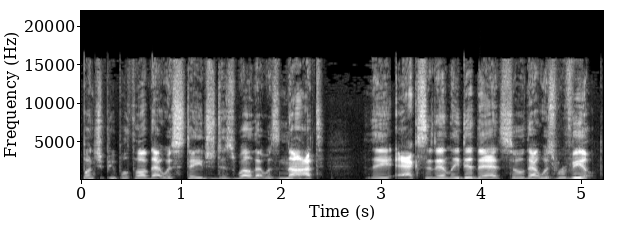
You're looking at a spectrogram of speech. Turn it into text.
bunch of people thought that was staged as well. That was not. They accidentally did that, so that was revealed.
